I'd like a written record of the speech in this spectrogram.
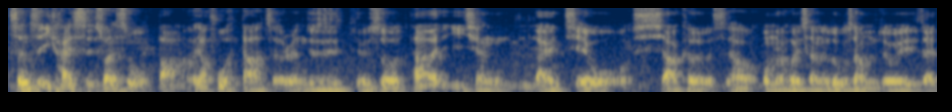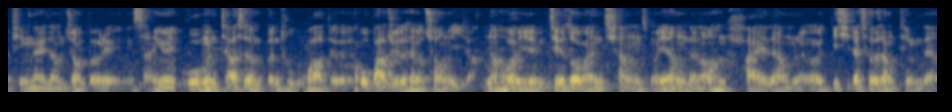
甚至一开始算是我爸要负很大的责任，就是比如说他以前来接我下课的时候，我们回程的路上，我们就会一直在听那一张 burly 零三，因为我们家是很本土化的，我爸觉得很有创意啊，然后也节奏感很强，怎么样的，然后很嗨，这样我们两个一起在车上听这样，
